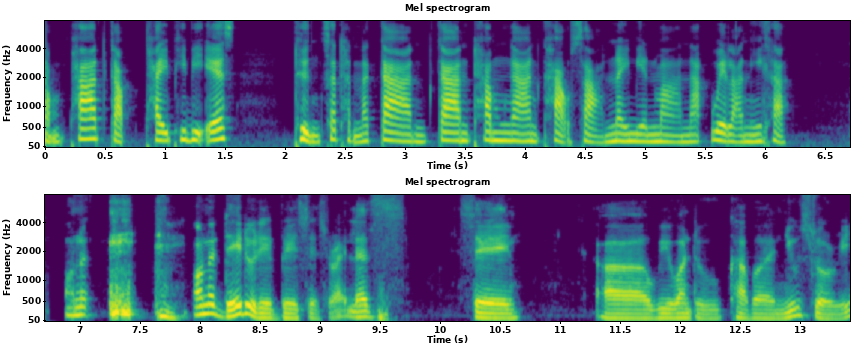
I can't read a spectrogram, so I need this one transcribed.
สัมภาษณ์กับไทย PBS ถึงสถานการณ์การทำงานข่าวสารในเมียนมาณเวลานี้ค่ะ on a on a day-to-day basis, right? Let's say uh, we want to cover a news story.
